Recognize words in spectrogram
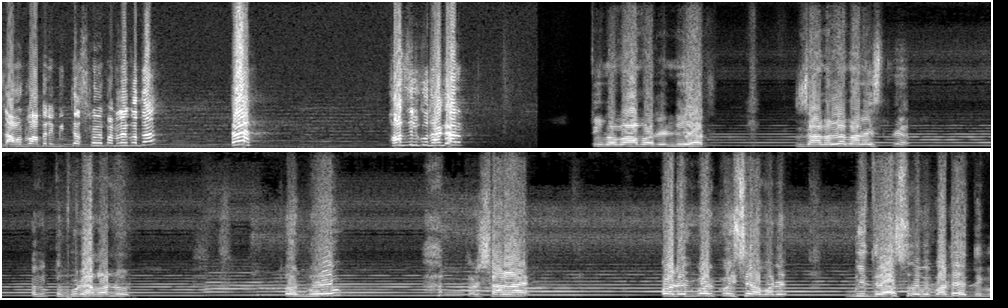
যে আমার বাপের বৃদ্ধাশ্রমে পাঠানোর কথা? হ্যাঁ? ফাজিল কোথাকার? তুই বাবা আমার নিয়ে ঝামেলা বানাইস না। আমি তো বুড়া মানুষ। তোর বউ, তোর শালায় অনেকবার কইছে আমার বৃদ্ধাশ্রমে পাঠিয়ে দিব।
